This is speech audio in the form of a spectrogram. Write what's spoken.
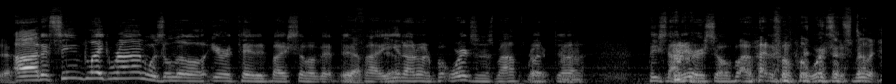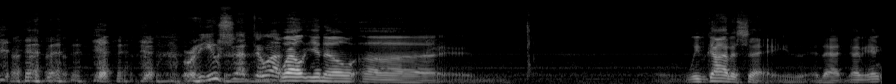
Yeah. Uh, and it seemed like Ron was a little irritated by some of it. if Yeah, I, yeah. you know, I don't want to put words in his mouth, Right, but uh, he's not here, so I might as well put words in his mouth. or you said to us. Well, you know, uh, we've got to say that I mean,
